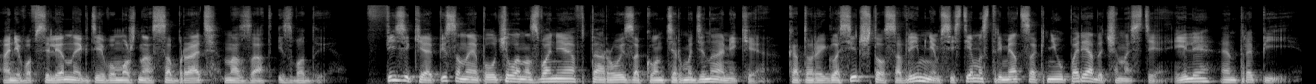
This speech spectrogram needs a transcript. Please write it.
а не во Вселенной, где его можно собрать назад из воды. В физике описанное получило название «второй закон термодинамики», который гласит, что со временем системы стремятся к неупорядоченности или энтропии.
